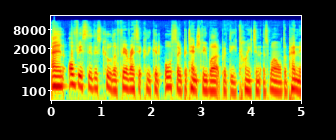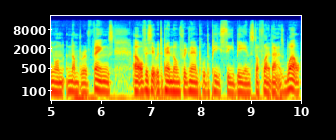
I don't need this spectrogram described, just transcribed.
and obviously this cooler theoretically could also potentially work with the Titan as well, depending on a number of things. Uh, obviously, it would depend on, for example, the PCB and stuff like that as well.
